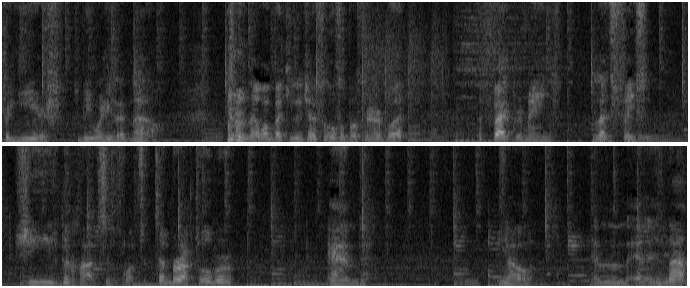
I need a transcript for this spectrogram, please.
for years to be where he's at now. now, while Becky Lynch has also busted her butt, the fact remains, let's face it, she's been hot since what, September, October, and you know, and and it's not,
